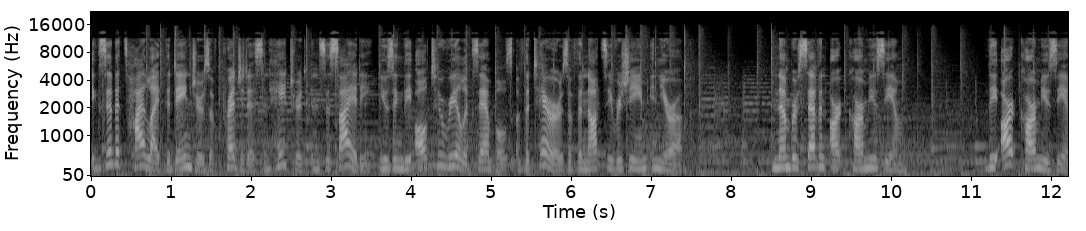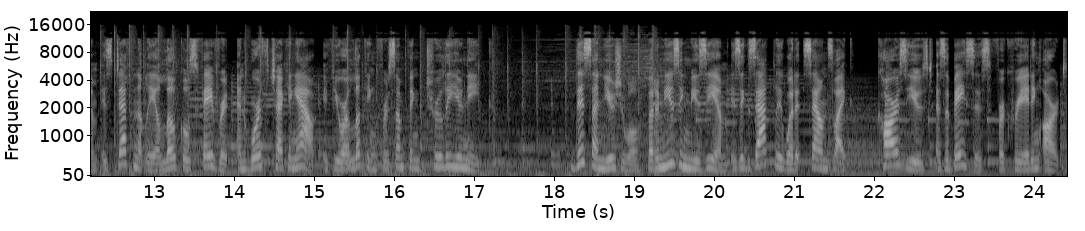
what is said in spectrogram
exhibits highlight the dangers of prejudice and hatred in society using the all-too-real examples of the terrors of the Nazi regime in Europe. Number 7 Art Car Museum The Art Car Museum is definitely a local's favorite and worth checking out if you are looking for something truly unique. This unusual but amusing museum is exactly what it sounds like, cars used as a basis for creating art.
